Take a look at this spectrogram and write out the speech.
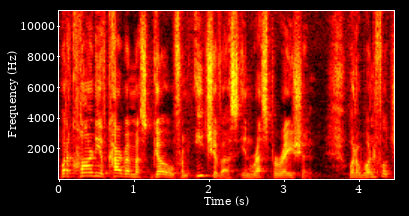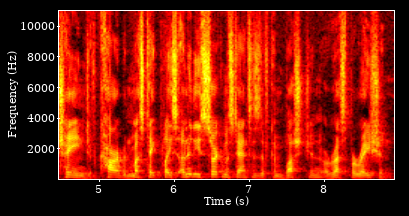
What a quantity of carbon must go from each of us in respiration? What a wonderful change of carbon must take place under these circumstances of combustion or respiration.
